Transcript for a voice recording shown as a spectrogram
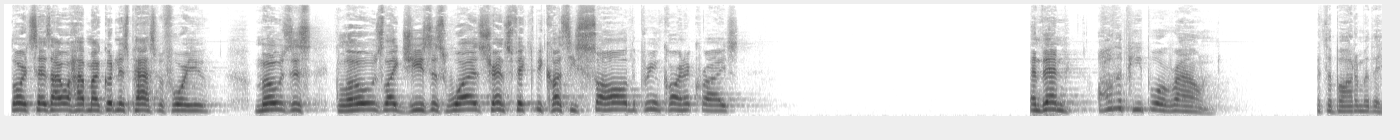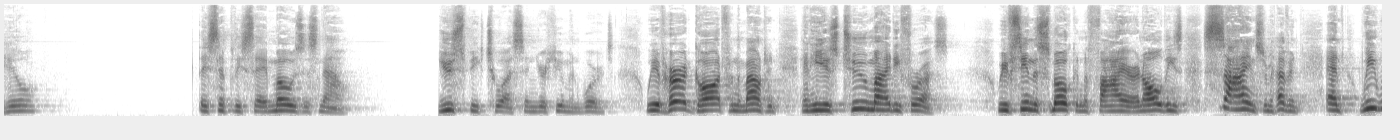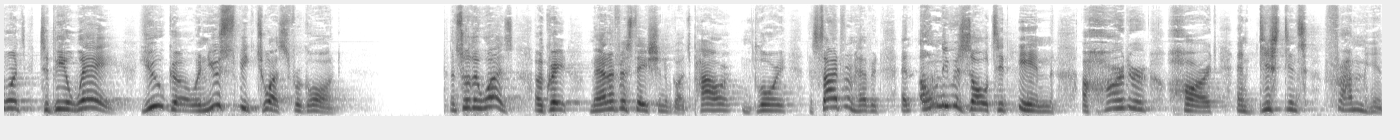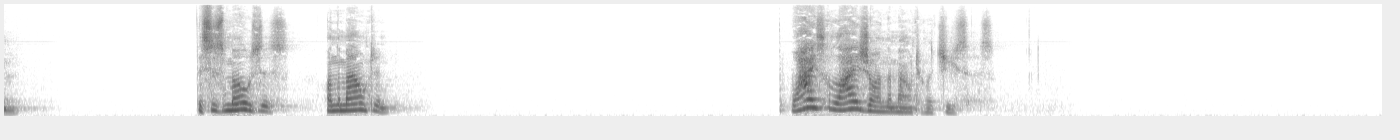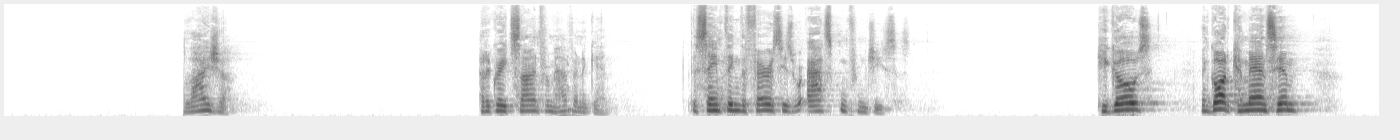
Lord says, I will have my goodness pass before you. Moses glows like Jesus was, transfixed because he saw the pre incarnate Christ. And then all the people around at the bottom of the hill, they simply say, Moses, now, you speak to us in your human words. We have heard God from the mountain, and he is too mighty for us. We've seen the smoke and the fire and all these signs from heaven, and we want to be away. You go and you speak to us for God. And so there was a great manifestation of God's power and glory, a sign from heaven, and only resulted in a harder heart and distance from Him. This is Moses on the mountain. Why is Elijah on the mountain with Jesus? Elijah had a great sign from heaven again. The same thing the Pharisees were asking from Jesus. He goes, and God commands him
